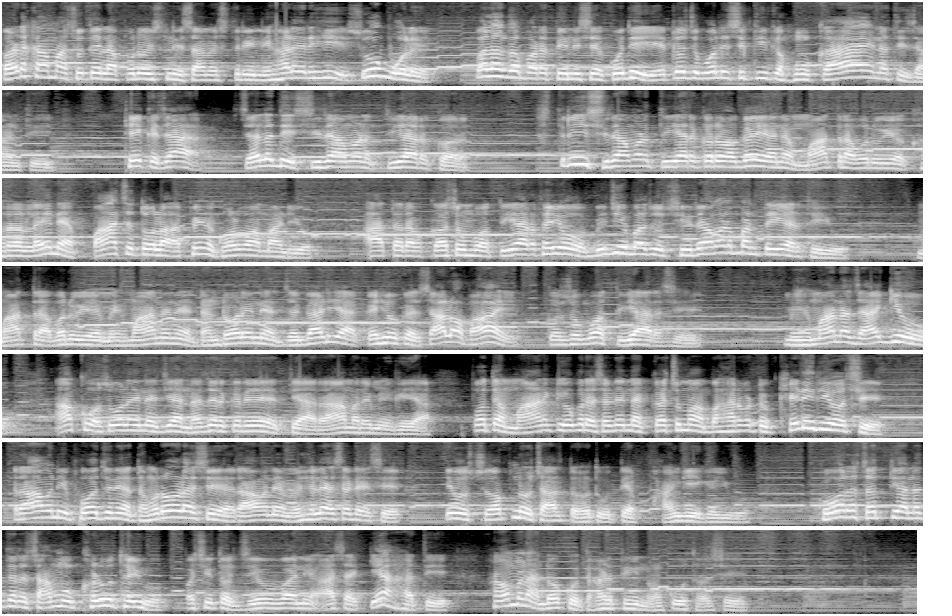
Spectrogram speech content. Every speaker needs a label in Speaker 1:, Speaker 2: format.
Speaker 1: પડખામાં સૂતેલા પુરુષની સામે સ્ત્રી નિહાળી રહી, શું બોલે? પલંગ પરથી નીચે કૂદી, એટલું જ બોલી શકી કે હું કાંઈ નથી જાણતી. ઠીક જા, જલ્દી શિરામણ તૈયાર કર. સ્ત્રી શિરામણ તૈયાર કરવા ગઈ અને માત્ર વરુએ ખરલ લઈને પાંચ તોલા અફીણ ઘોળવા માંડ્યું. આ તરફ કસુંબો તૈયાર થયો, બીજી બાજુ શિરામણ પણ તૈયાર થયું. માત્ર વરુએ મહેમાનને ઢંઢોળીને જગાડ્યા, કહ્યું કે ચાલો ભાઈ, કસુંબો તૈયાર છે. મહેમાન જાગ્યું. આંખો સોળીને જ્યાં નજર કરે ત્યાં રામ રમી ગયા. પોતે માણકી ઉપર ચડીને કચ્છમાં બહારવટું ખેડી રહ્યો છે. રાવની ફોજને ધમરોળે છે, રાવને મહેલે ચડે છે. એવું સ્વપ્ન ચાલતું હતું, તે ભાંગી ગયું. ઘોર સત્ય નજર સામું ખડું થયું, પછી તો જીવવાની આશા ક્યાં હતી? હમણાં ડોકું ધડથી નોકું થશે.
